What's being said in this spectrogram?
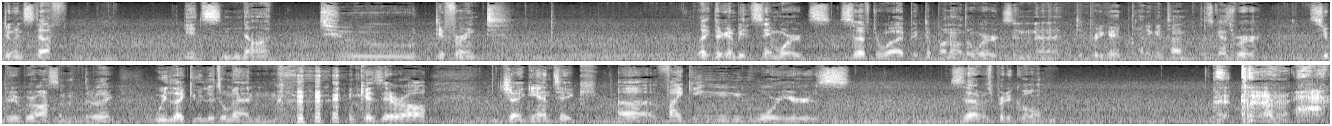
doing stuff, it's not too different. Like they're gonna be the same words. So after a while, I picked up on all the words and uh, did pretty good. Had a good time. Those guys were super duper awesome. They were like, "We like you, little man," because they were all gigantic uh, Viking warriors. So that was pretty cool. Ah.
